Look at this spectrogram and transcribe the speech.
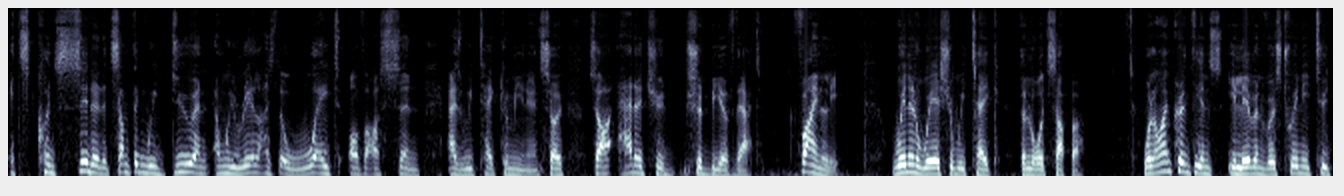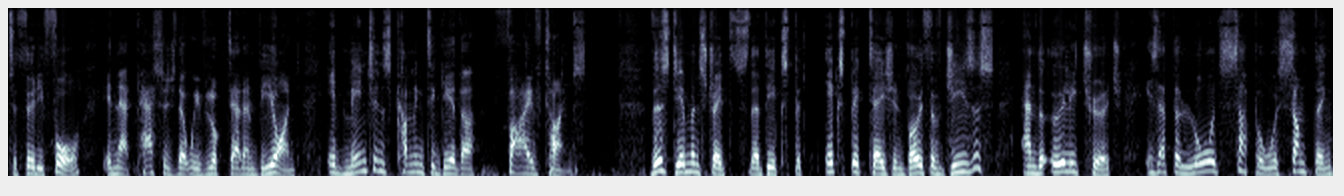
It's considered. It's something we do, and, and we realize the weight of our sin as we take communion. So, so our attitude should be of that. Finally, when and where should we take the Lord's Supper? Well, in 1 Corinthians 11, verse 22 to 34, in that passage that we've looked at and beyond, it mentions coming together five times. This demonstrates that the expe- expectation both of Jesus and the early church is that the Lord's Supper was something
